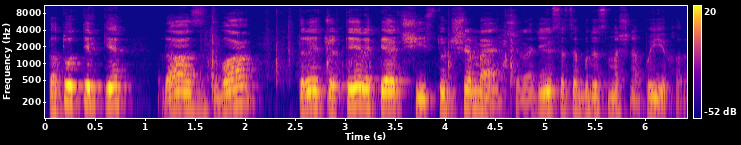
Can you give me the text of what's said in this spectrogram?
Та тут тільки раз, два, три, чотири, п'ять, шість. Тут ще менше. Надіюся, це буде смачне. Поїхали.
